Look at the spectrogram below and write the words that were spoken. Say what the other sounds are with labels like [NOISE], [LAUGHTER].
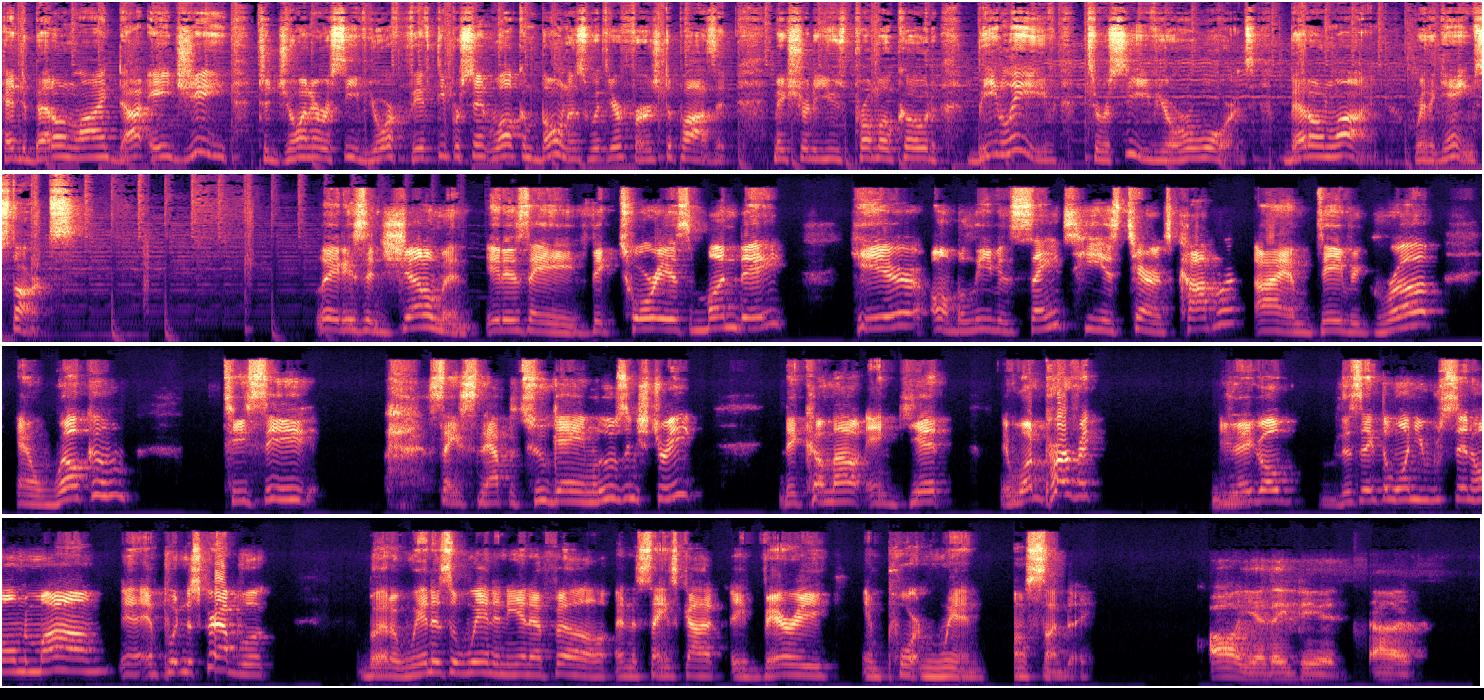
Head to betonline.ag to join and receive your 50% welcome bonus with your first deposit. Make sure to use promo code BELIEVE to receive your rewards. BetOnline, where the game starts. Ladies and gentlemen, it is a victorious Monday here on Bleav in Saints. He is Terrance Copper. I am David Grubb, and welcome. TC [SIGHS] Saints snapped a two game losing streak. They come out and get it wasn't perfect. You ain't go. This ain't the one you sent home to mom and, and put in the scrapbook. But a win is a win in the NFL, and the Saints got a very important win on Sunday. Oh yeah, they did, uh,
